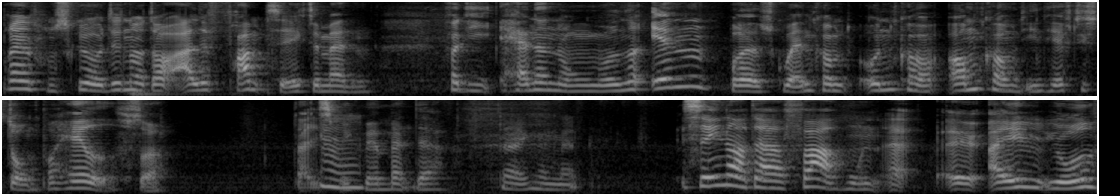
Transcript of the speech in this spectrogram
brevet, hun skriver, det når dog aldrig frem til ægtemanden. Fordi han er nogle måneder inden brevet skulle ankomme, undkom, omkommet i en hæftig storm på havet. Så der er ligesom mm. ikke mere mand der. Der er ikke nogen mand. Senere der erfar hun, at øh,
